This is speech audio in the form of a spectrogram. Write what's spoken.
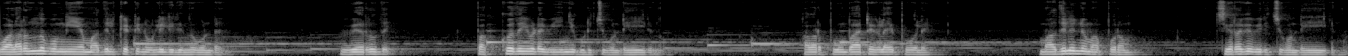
വളർന്നു പൊങ്ങിയ മതിൽക്കെട്ടിനുള്ളിലിരുന്നു കൊണ്ട് വെറുതെ പക്വതയുടെ വീഞ്ഞു കുടിച്ചുകൊണ്ടേയിരുന്നു. അവർ പൂമ്പാറ്റകളെപ്പോലെ മതിലിനുമപ്പുറം ചിറക് വിരിച്ചുകൊണ്ടേയിരുന്നു.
